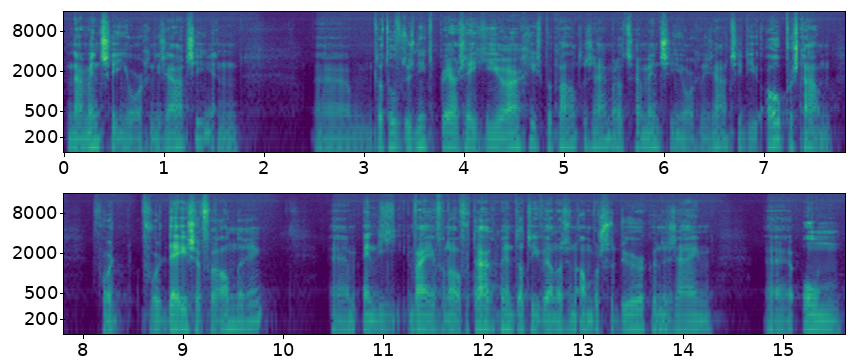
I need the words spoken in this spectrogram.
naar mensen in je organisatie. En dat hoeft dus niet per se hiërarchisch bepaald te zijn, maar dat zijn mensen in je organisatie die openstaan voor, voor deze verandering. Ehm, en die, waar je van overtuigd bent dat die wel eens een ambassadeur kunnen zijn eh, om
